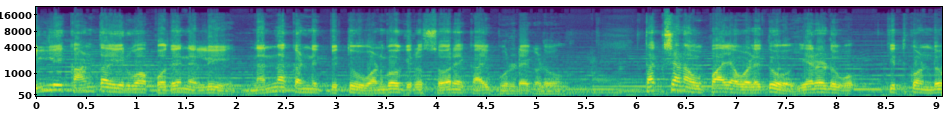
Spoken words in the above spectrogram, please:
ಇಲ್ಲಿ ಕಾಣ್ತಾ ಇರುವ ಪೊದೆನಲ್ಲಿ ನನ್ನ ಕಣ್ಣಿಗೆ ಬಿತ್ತು ಒಣಗೋಗಿರೋ ಸೋರೆಕಾಯಿ ಬುರುಡೆಗಳು. ತಕ್ಷಣ ಉಪಾಯ ಒಳೆದು ಎರಡು ಕಿತ್ಕೊಂಡು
